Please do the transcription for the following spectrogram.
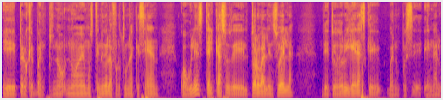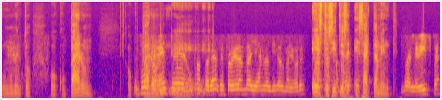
pero que bueno, pues no, no hemos tenido la fortuna que sean coahuilense. Está el caso del Toro Valenzuela, de Teodoro Higueras, que, bueno, pues eh, en algún momento ocuparon ocuparon un un allá en las ligas mayores. estos sitios exactamente. Relevista.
